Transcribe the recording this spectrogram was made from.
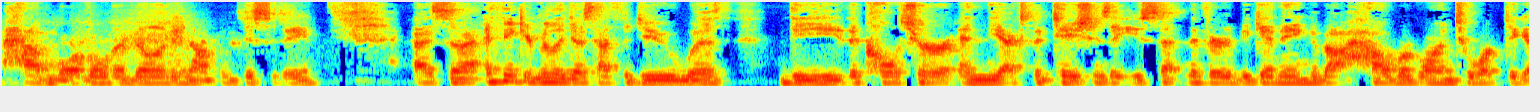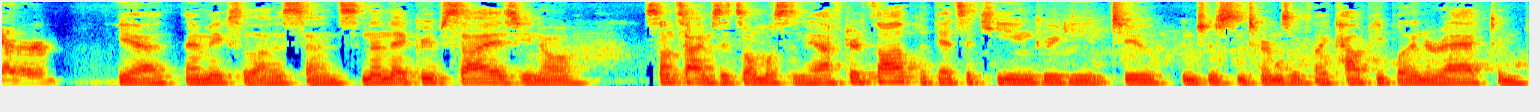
have more vulnerability and authenticity. Uh, so, I think it really does have to do with the the culture and the expectations that you set in the very beginning about how we're going to work together. Yeah, that makes a lot of sense. And then that group size, you know, sometimes it's almost an afterthought, but that's a key ingredient too, and just in terms of like how people interact and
